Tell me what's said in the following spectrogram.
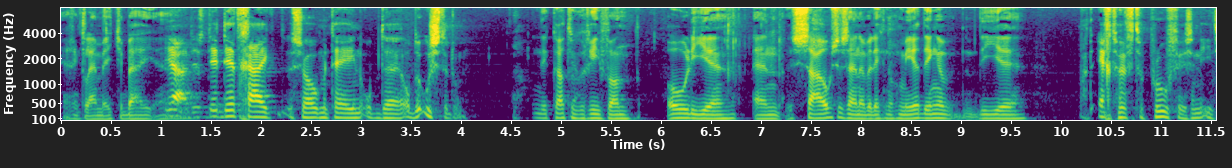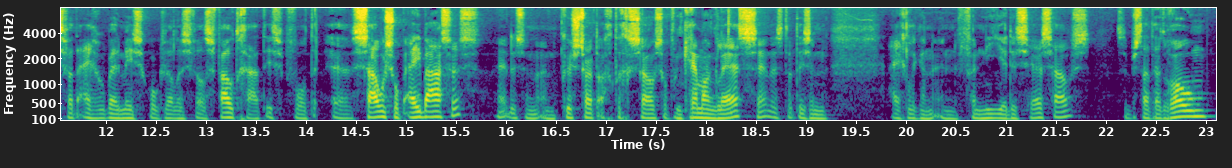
er een klein beetje bij? eh, ja, dus dit, dit ga ik zo meteen op de, op de oester doen. In de categorie van oliën en sauzen zijn er wellicht nog meer dingen die je... Wat echt hufteproof is en iets wat eigenlijk ook bij de meeste koks wel eens, wel eens fout gaat, is bijvoorbeeld eh, saus op eibasis. Hè, dus een, een custardachtige saus of een crème anglaise. Hè, dus dat is een, eigenlijk een, een vanille dessertsaus. Dus het bestaat uit room,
